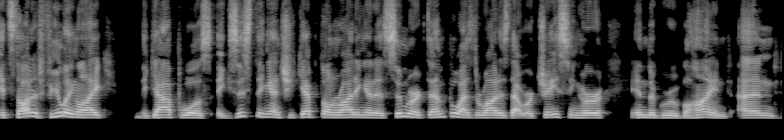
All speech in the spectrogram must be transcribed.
it started feeling like the gap was existing and she kept on riding at a similar tempo as the riders that were chasing her in the group behind. And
